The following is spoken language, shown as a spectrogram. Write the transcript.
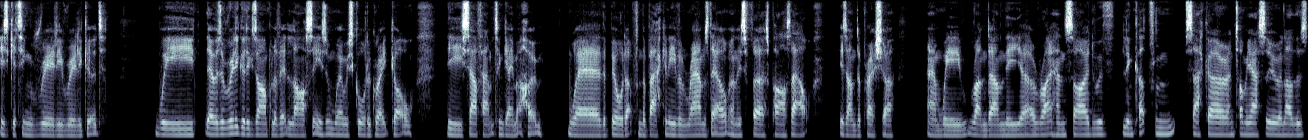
is getting really, really good. We there was a really good example of it last season where we scored a great goal, the Southampton game at home, where the build up from the back and even Ramsdale on his first pass out is under pressure and we run down the uh, right hand side with link up from Saka and Tomiyasu and others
